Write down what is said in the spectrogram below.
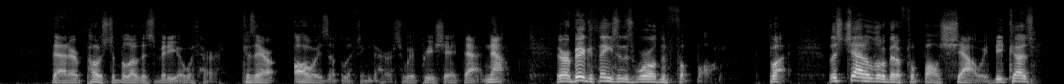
that are posted below this video with her because they are always uplifting to her. So we appreciate that. Now, there are bigger things in this world than football. But let's chat a little bit of football, shall we? Because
